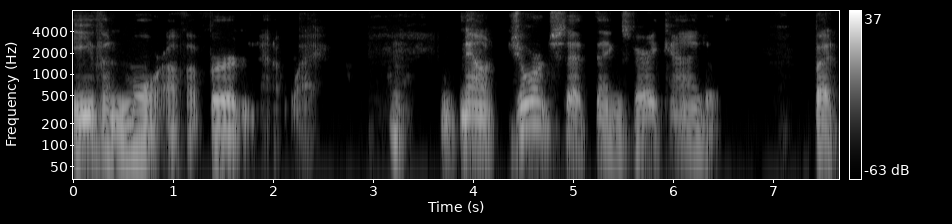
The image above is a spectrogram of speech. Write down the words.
even more of a burden in a way. Hmm. Now, George said things very kindly, but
